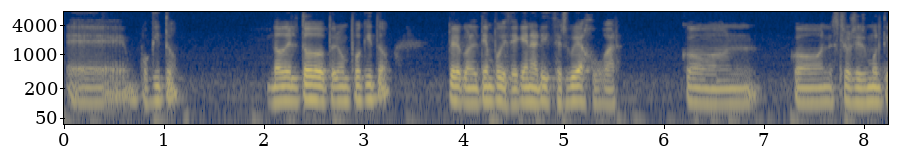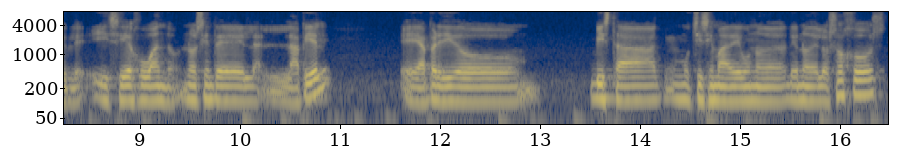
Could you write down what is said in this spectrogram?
eh, un poquito, no del todo, pero un poquito, pero con el tiempo dice, ¿qué narices? Voy a jugar con, con esclerosis múltiple. Y sigue jugando, no siente la, piel, eh, ha perdido vista muchísima de uno de, uno de los ojos,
